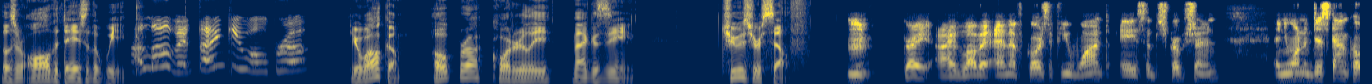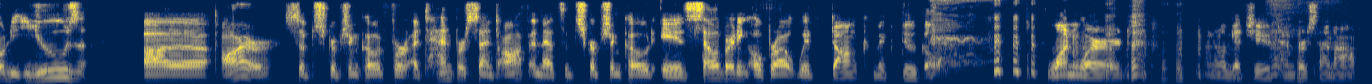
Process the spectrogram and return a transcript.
Those are all the days of the week. I love it. Thank you, Oprah. You're welcome. Oprah Quarterly Magazine. Choose yourself. Mm, great. I love it. And of course, if you want a subscription and you want a discount code, use uh, our subscription code for a 10% off. And that subscription code is Celebrating Oprah with Donk McDougal. One word. And it'll get you 10% off.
